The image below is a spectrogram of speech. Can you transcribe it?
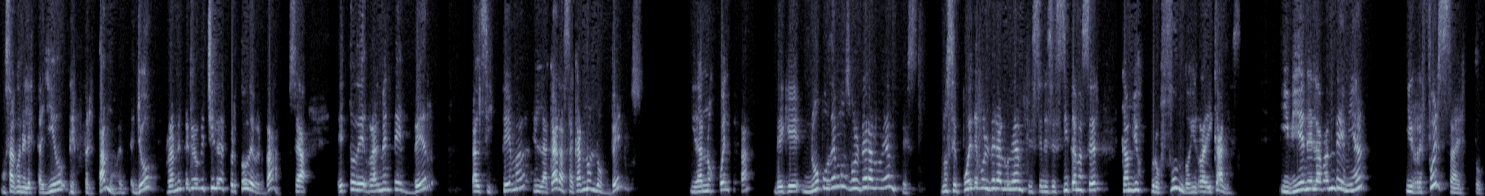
O sea, con el estallido despertamos. Yo realmente creo que Chile despertó de verdad. O sea, esto de realmente ver al sistema en la cara, sacarnos los velos y darnos cuenta de que no podemos volver a lo de antes. No se puede volver a lo de antes. Se necesitan hacer cambios profundos y radicales. Y viene la pandemia y refuerza esto.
